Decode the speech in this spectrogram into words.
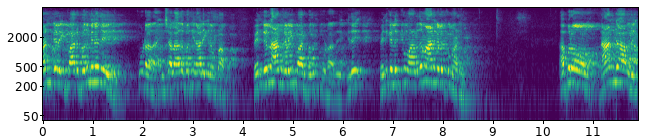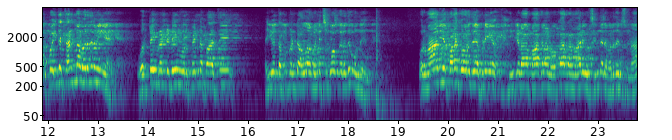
ஆண்களை பார்ப்பதும் என்னது? கூடாதான் இன்ஷால்லா அதை பத்தி நாளைக்கு நம்ம பார்ப்போம். பெண்கள் ஆண்களை பார்ப்பதும் கூடாது. இது பெண்களுக்கும் ஆனதும் ஆண்களுக்கும் ஆனதும். அப்புறம் நான்காவது இப்போ இந்த தன்மை வருதுன்னு வைங்க. ஒரு டைம் ரெண்டு டைம் ஒரு பெண்ணை பார்த்து ஐயோ தப்பு பண்ணிட்டு அல்லாஹ் மன்னிச்சுக்கோங்கிறது ஒண்ணு. ஒரு மாதிரியா பழக்கம் வருது அப்படி இங்கடா பார்க்கலாம்னு உட்கார்ற மாதிரி ஒரு சிந்தனை வருதுன்னு சொன்னா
